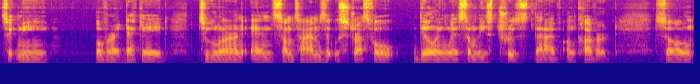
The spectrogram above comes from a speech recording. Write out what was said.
took me over a decade to learn, and sometimes it was stressful dealing with some of these truths that I've uncovered. So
